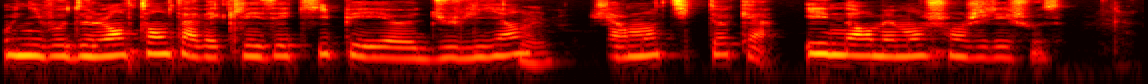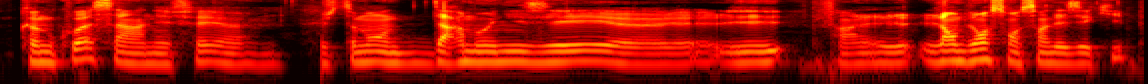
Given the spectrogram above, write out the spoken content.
au niveau de l'entente avec les équipes et euh, du lien, clairement, TikTok a énormément changé les choses comme quoi ça a un effet euh, justement d'harmoniser euh, l'ambiance au sein des équipes.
